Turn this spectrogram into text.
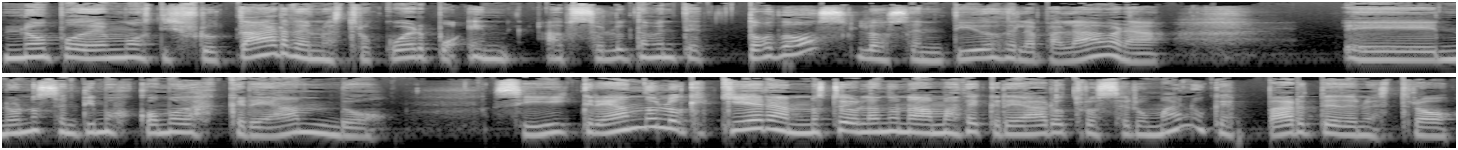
no podemos disfrutar de nuestro cuerpo en absolutamente todos los sentidos de la palabra. Eh, no nos sentimos cómodas creando. ¿Sí? Creando lo que quieran, no estoy hablando nada más de crear otro ser humano, que es parte de nuestro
